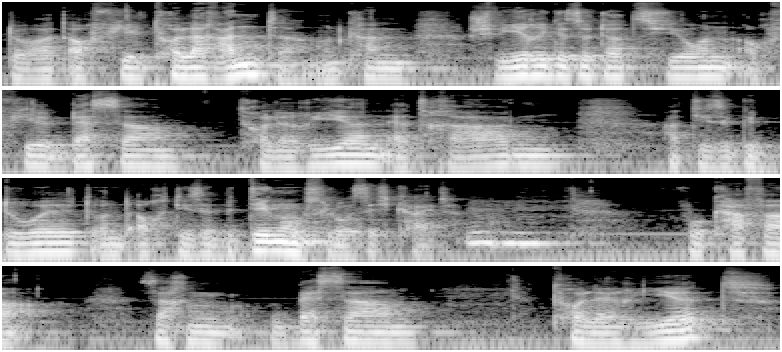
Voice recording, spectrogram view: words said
dort auch viel toleranter und kann schwierige Situationen auch viel besser tolerieren, ertragen, hat diese Geduld und auch diese Bedingungslosigkeit, mhm. wo Kapha Sachen besser toleriert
